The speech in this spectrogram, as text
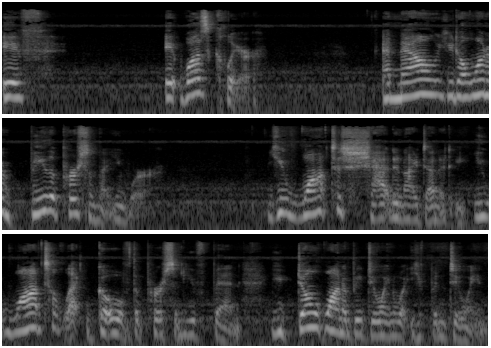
if it was clear. And now you don't want to be the person that you were. You want to shed an identity. You want to let go of the person you've been. You don't want to be doing what you've been doing.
